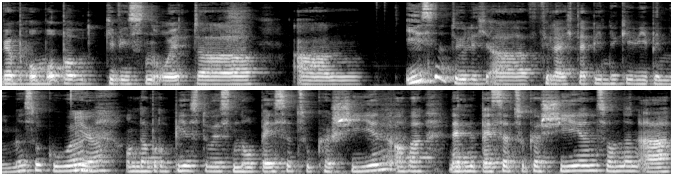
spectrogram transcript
Ob, ob, ob ein gewissen Alter ähm, ist natürlich auch vielleicht dein Bindegewebe nicht mehr so gut Ja. und dann probierst du es noch besser zu kaschieren, aber nicht nur besser zu kaschieren, sondern auch,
